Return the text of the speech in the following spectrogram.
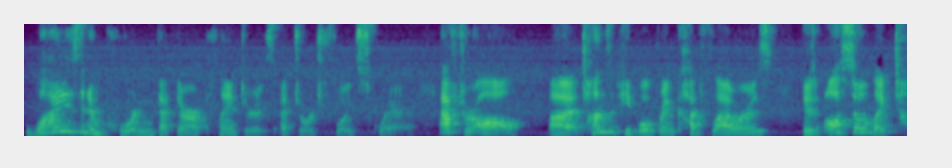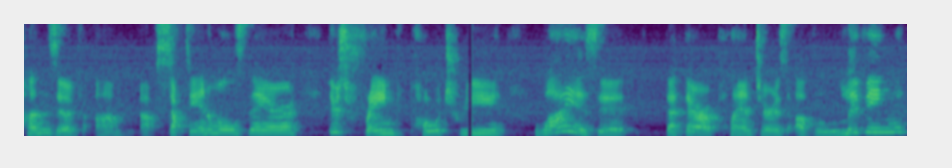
Why is it important that there are planters at George Floyd Square? After all, uh, tons of people bring cut flowers. There's also like tons of, um, of stuffed animals there. There's framed poetry. Why is it that there are planters of living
